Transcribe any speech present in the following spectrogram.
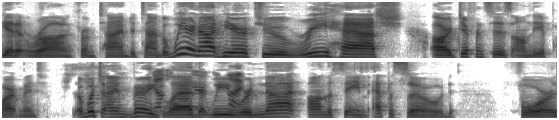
get it wrong from time to time. But we are not here to rehash our differences on the apartment, of which I am very No, glad that we not. were not on the same episode for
